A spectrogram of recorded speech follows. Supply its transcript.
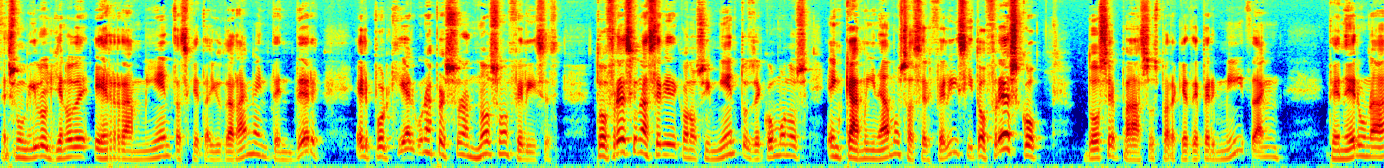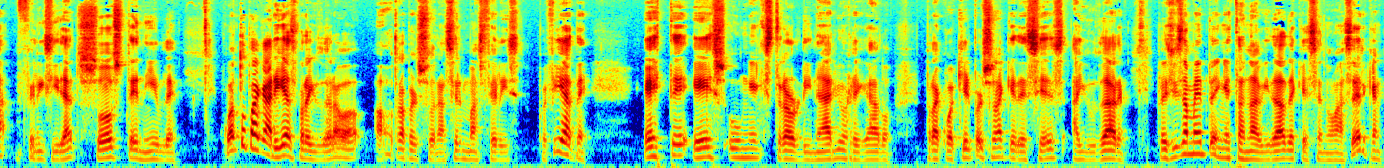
Es un libro lleno de herramientas que te ayudarán a entender el por qué algunas personas no son felices. Te ofrece una serie de conocimientos de cómo nos encaminamos a ser felices y te ofrezco 12 pasos para que te permitan tener una felicidad sostenible. ¿Cuánto pagarías para ayudar a, a otra persona a ser más feliz? Pues fíjate, este es un extraordinario regalo para cualquier persona que desees ayudar, precisamente en estas navidades que se nos acercan.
